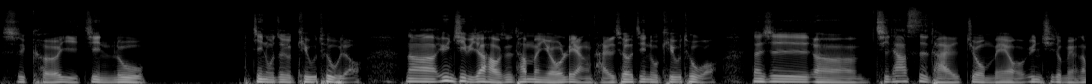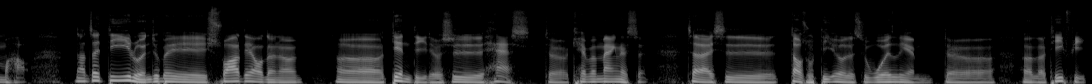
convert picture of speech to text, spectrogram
是可以进入进入这个 Q2 的。那运气比较好是他们有两台车进入 Q2 哦，但是呃其他四台就没有运气就没有那么好。那在第一轮就被刷掉的呢，呃垫底的是 Has 的 Kevin Magnussen，再来是倒数第二的是 William 的呃 Latifi，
